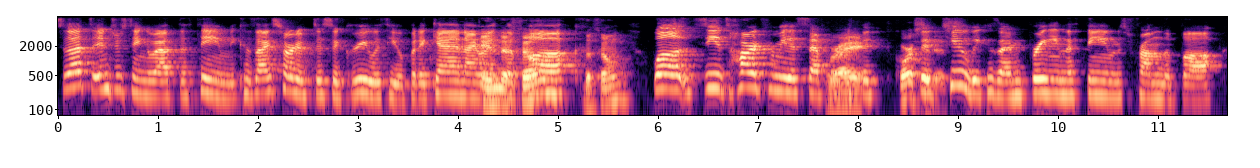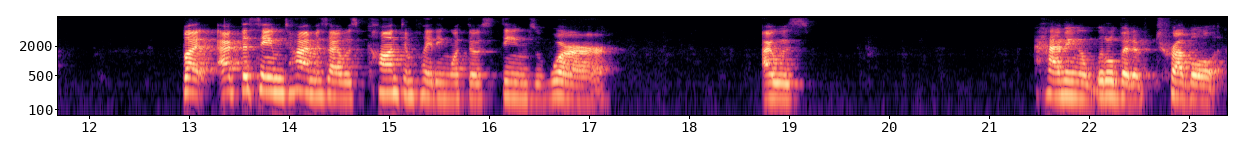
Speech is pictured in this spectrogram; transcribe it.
So that's interesting about the theme because I sort of disagree with you. But again, I read In the, the, film, book. the film, Well, see, it's hard for me to separate right? Of course, the, two because I'm bringing the themes from the book. But at the same time, as I was contemplating what those themes were, I was having a little bit of trouble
